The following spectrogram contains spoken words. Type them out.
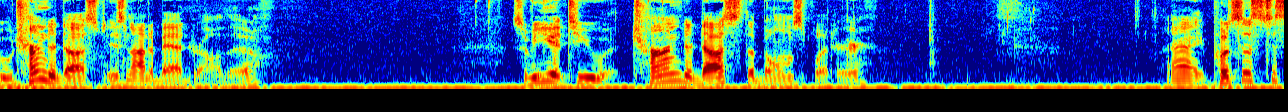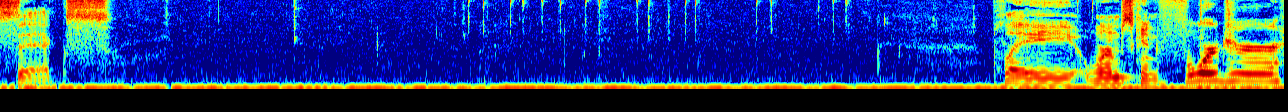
Ooh, Turn to Dust is not a bad draw, though. So we get to Turn to Dust the Bonesplitter. Alright, puts us to six. Play Wurmskin Forger.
